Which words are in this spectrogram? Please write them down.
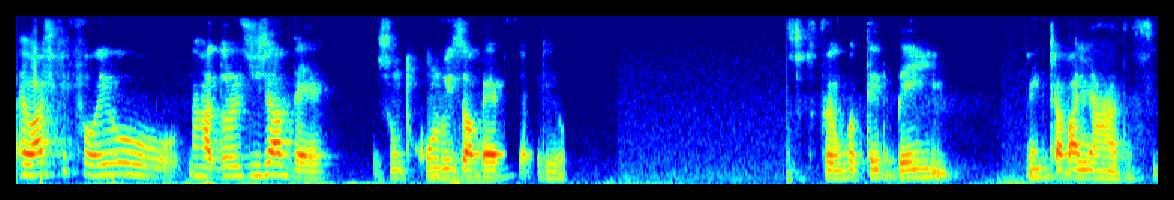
Eu acho que foi o Narrador de Javé, junto com Luiz Alberto de Abreu. Foi um roteiro bem, bem trabalhado, assim.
